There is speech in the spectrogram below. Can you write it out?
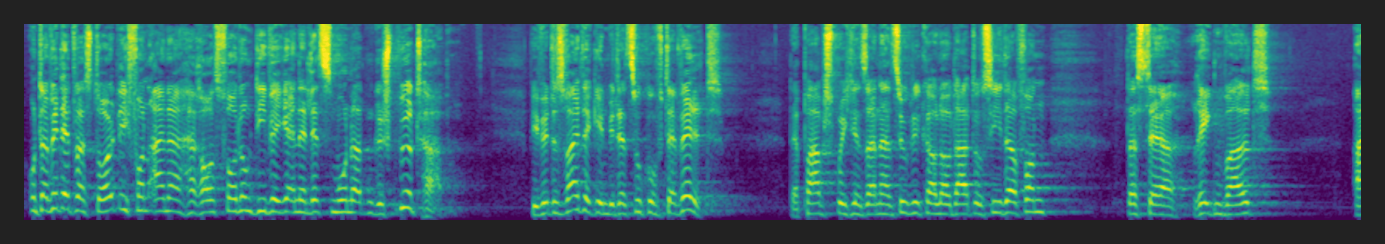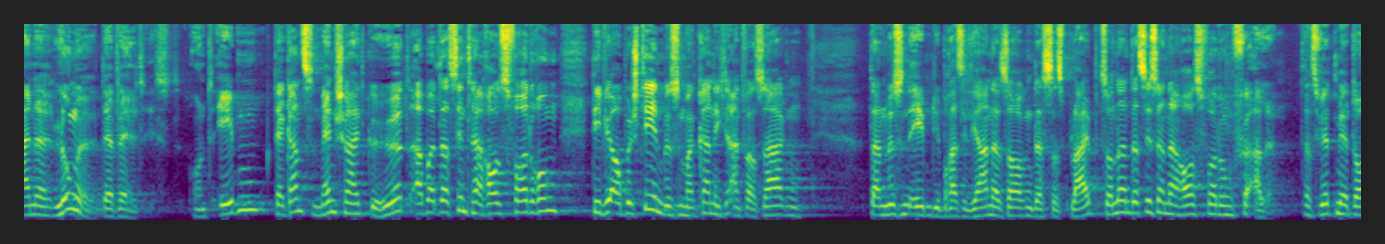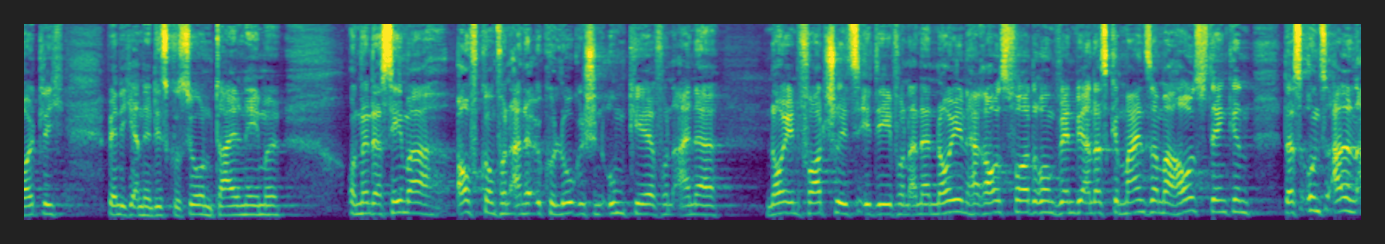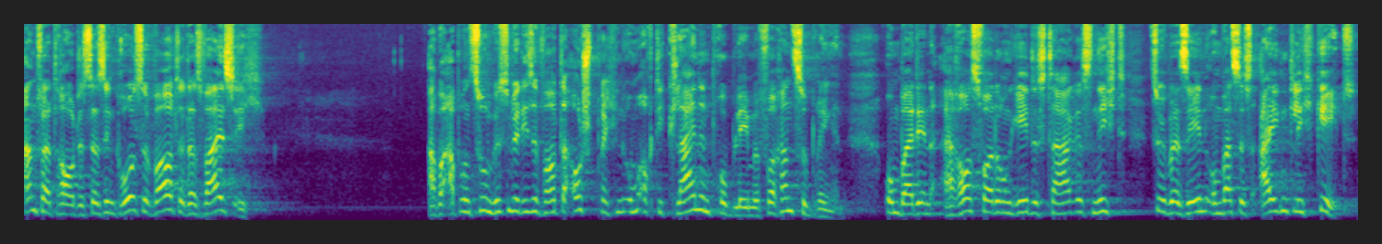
Und da wird etwas deutlich von einer Herausforderung, die wir ja in den letzten Monaten gespürt haben. Wie wird es weitergehen mit der Zukunft der Welt? Der Papst spricht in seiner Enzyklika Laudato Si davon, dass der Regenwald eine Lunge der Welt ist und eben der ganzen Menschheit gehört. Aber das sind Herausforderungen, die wir auch bestehen müssen. Man kann nicht einfach sagen, dann müssen eben die Brasilianer sorgen, dass das bleibt, sondern das ist eine Herausforderung für alle. Das wird mir deutlich, wenn ich an den Diskussionen teilnehme und wenn das Thema aufkommt von einer ökologischen Umkehr, von einer neuen Fortschrittsidee, von einer neuen Herausforderung, wenn wir an das gemeinsame Haus denken, das uns allen anvertraut ist. Das sind große Worte, das weiß ich. Aber ab und zu müssen wir diese Worte aussprechen, um auch die kleinen Probleme voranzubringen, um bei den Herausforderungen jedes Tages nicht zu übersehen, um was es eigentlich geht.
